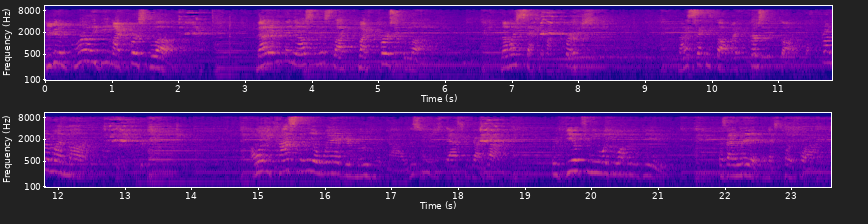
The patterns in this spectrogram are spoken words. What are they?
You're going to really be my first love. Not everything else in this life, my first love. Not my second, my first. Not a second thought, my first thought, the front of my mind. I want to be constantly aware of your movement, God. This is what you're just asking God, God, reveal to me what you want me to do as I live the next 24 hours.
